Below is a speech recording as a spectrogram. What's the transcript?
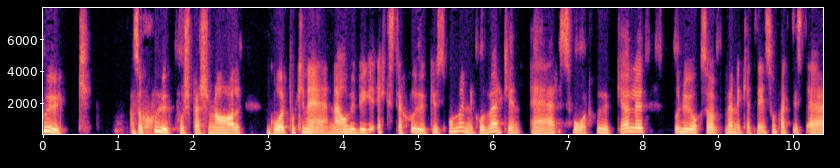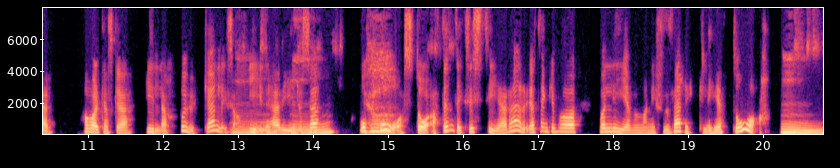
sjuk, alltså sjukvårdspersonal går på knäna och vi bygger extra sjukhus och människor verkligen är svårt sjuka. Eller, och du också har vänner Katrin som faktiskt är, har varit ganska illa sjuka liksom, mm, i det här mm, viruset. Mm. Och påstå att det inte existerar. Jag tänker vad, vad lever man i för verklighet då? Mm.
